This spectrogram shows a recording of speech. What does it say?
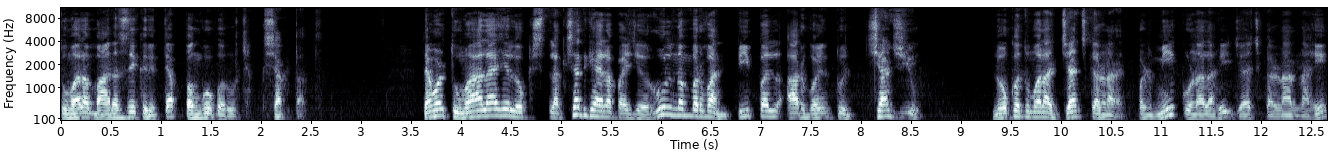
तुम्हाला मानसिकरित्या पंगू करू शकतात. त्यामुळे तुम्हाला हे लक्षात घ्यायला पाहिजे rule number one people are going to जज यू लोक तुम्हाला जज करणार आहेत पण मी कोणालाही जज करणार नाही.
